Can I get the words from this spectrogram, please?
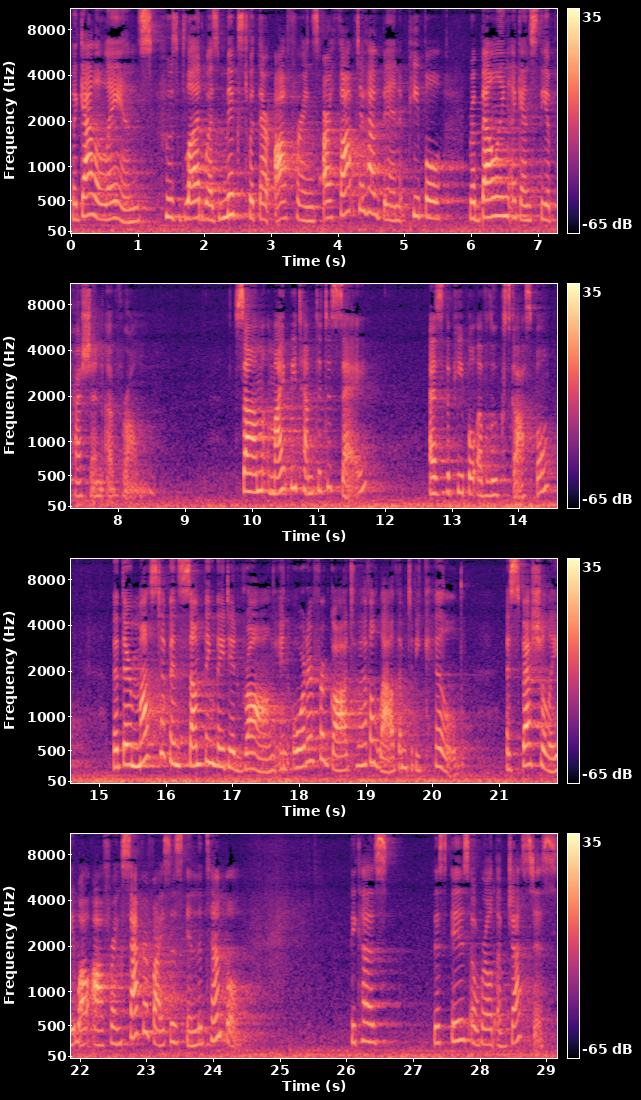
The Galileans, whose blood was mixed with their offerings, are thought to have been people rebelling against the oppression of Rome. Some might be tempted to say, as the people of Luke's gospel, that there must have been something they did wrong in order for God to have allowed them to be killed, especially while offering sacrifices in the temple. Because this is a world of justice,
